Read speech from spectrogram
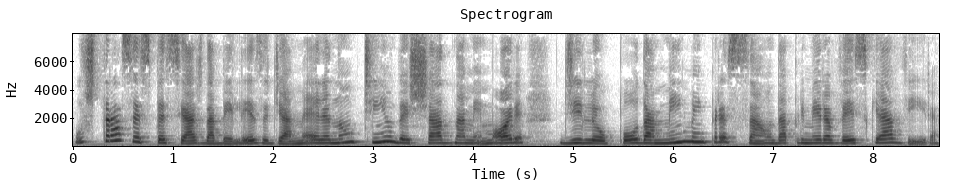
Os traços especiais da beleza de Amélia não tinham deixado na memória de Leopoldo a mínima impressão da primeira vez que a vira,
